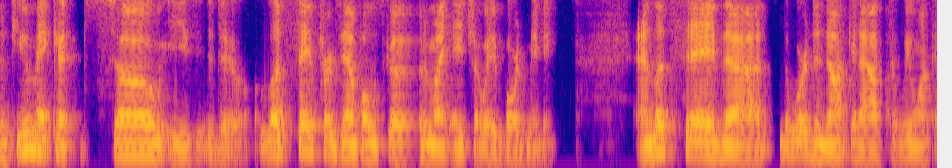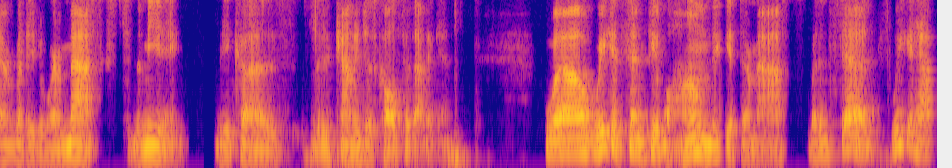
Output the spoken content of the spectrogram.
if you make it so easy to do let's say for example let's go to my hoa board meeting. And let's say that the word did not get out that we want everybody to wear masks to the meeting because the county just called for that again well we could send people home to get their masks but instead we could have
